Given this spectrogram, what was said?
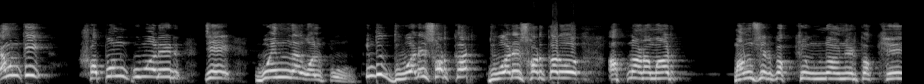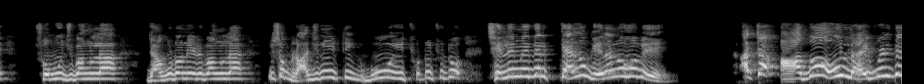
এমনকি স্বপন কুমারের যে গোয়েন্দা গল্প, কিন্তু দুয়ারে সরকার, দুয়ারে সরকারও আপনার আমার, মানুষের পক্ষে, উন্নয়নের পক্ষে, সবুজ বাংলা জাগরণের বাংলা, এসব রাজনৈতিক বই ছোট ছোট ছেলে মেয়েদের কেন গেলানো হবে? আচ্ছা আদৌ লাইব্রেরিতে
